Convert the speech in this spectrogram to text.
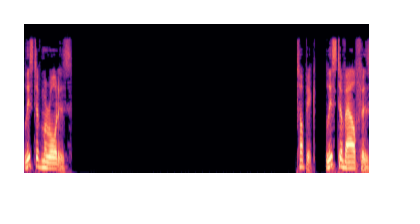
List of marauders Topic: List of alphas.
